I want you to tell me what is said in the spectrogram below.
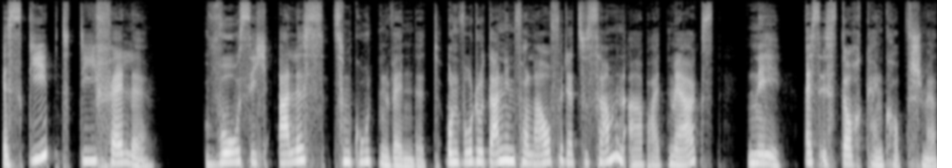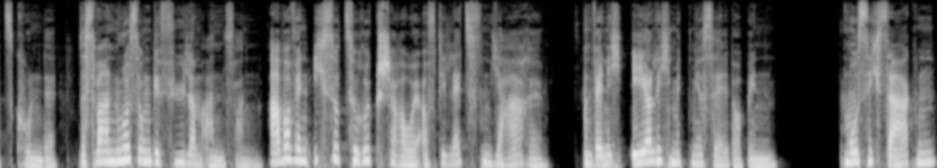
es gibt die Fälle, wo sich alles zum Guten wendet und wo du dann im Verlaufe der Zusammenarbeit merkst, nee, es ist doch kein Kopfschmerzkunde. Das war nur so ein Gefühl am Anfang. Aber wenn ich so zurückschaue auf die letzten Jahre und wenn ich ehrlich mit mir selber bin, muss ich sagen,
